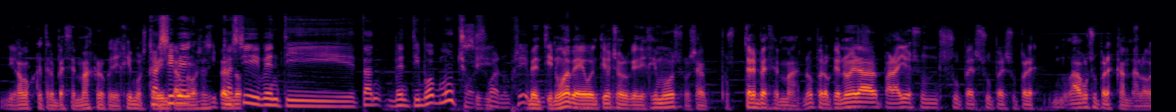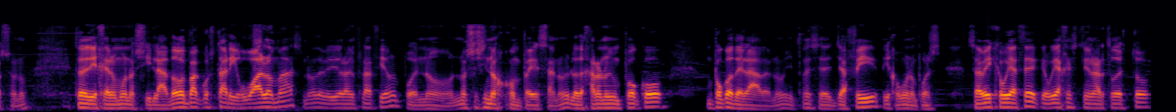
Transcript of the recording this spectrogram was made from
digamos que tres veces más, creo que dijimos, 30, Casi, ve- así, pero no- casi 20, tan- 20 muchos, Sí, bueno, sí. 29 o 28 lo que dijimos, o sea, pues tres veces más, ¿no? Pero que no era para ellos un súper, súper, súper, algo súper escandaloso, ¿no? Entonces dijeron, bueno, si la 2 va a costar igual o más, ¿no? Debido a la inflación, pues no, no sé si nos compensa, ¿no? Y lo dejaron un poco, un poco de lado, ¿no? Y entonces eh, Jaffe dijo, bueno, pues, ¿sabéis qué voy a hacer? Que voy a gestionar todo esto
